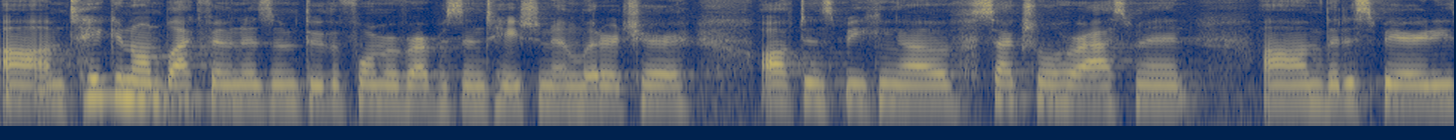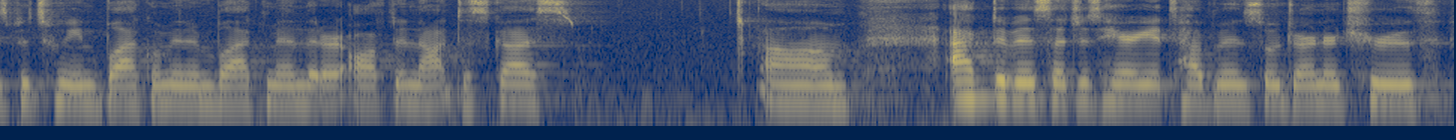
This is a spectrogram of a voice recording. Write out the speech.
um, taken on black feminism through the form of representation in literature, often speaking of sexual harassment, um, the disparities between black women and black men that are often not discussed. Um, activists such as Harriet Tubman, Sojourner Truth,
